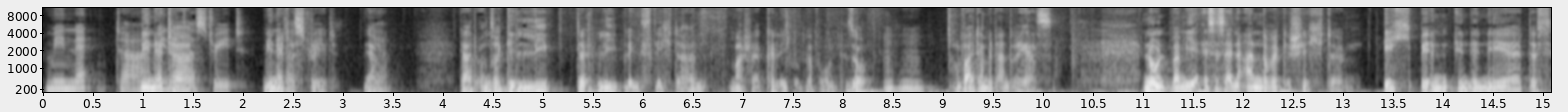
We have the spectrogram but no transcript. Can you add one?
Minetta, Minetta- Minetta Street. Minetta Street. Ja. ja. Da hat unsere geliebte Lieblingsdichterin Mascha Kaleko gewohnt. So, weiter mit Andreas. Nun, bei mir ist es eine andere Geschichte. Ich bin in der Nähe des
